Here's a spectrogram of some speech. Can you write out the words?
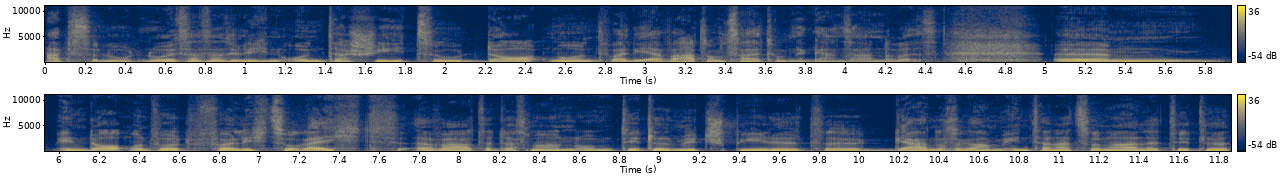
Absolut. Nur ist das natürlich ein Unterschied zu Dortmund, weil die Erwartungshaltung eine ganz andere ist. Ähm, in Dortmund wird völlig zu Recht erwartet, dass man um Titel mitspielt, äh, gerne sogar um internationale Titel.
